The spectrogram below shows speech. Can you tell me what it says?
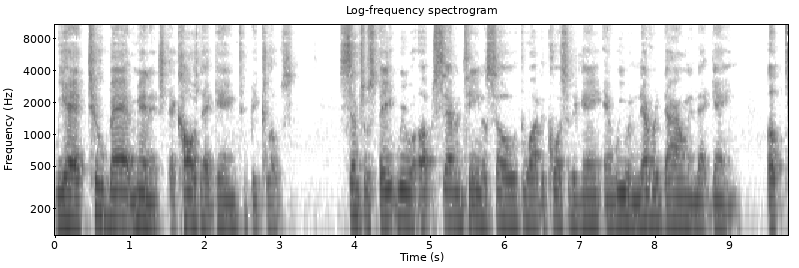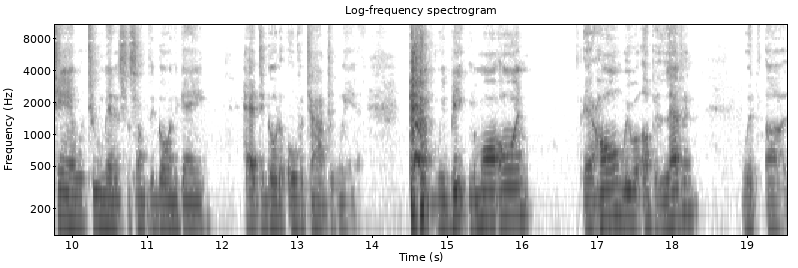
We had two bad minutes that caused that game to be close. Central State, we were up 17 or so throughout the course of the game, and we were never down in that game up 10 with two minutes or something to go in the game, had to go to overtime to win. we beat Lamar on at home. We were up 11 with uh,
